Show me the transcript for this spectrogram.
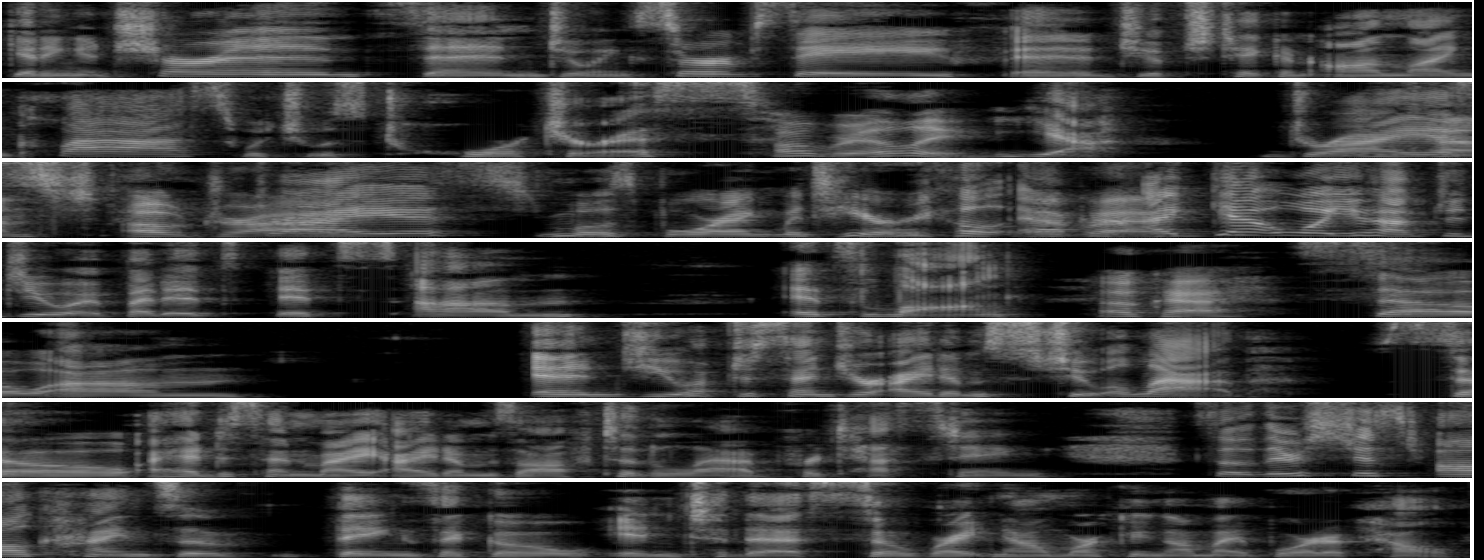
getting insurance and doing ServSafe and you have to take an online class which was torturous. Oh really? Yeah. Driest Intense. oh dry. driest most boring material ever. Okay. I get why you have to do it but it's it's um it's long. Okay. So um and you have to send your items to a lab. So I had to send my items off to the lab for testing. So there's just all kinds of things that go into this. So right now I'm working on my Board of Health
